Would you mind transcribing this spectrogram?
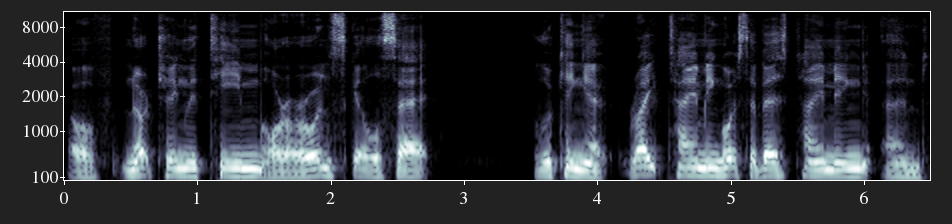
of nurturing the team or our own skill set, looking at right timing, what's the best timing and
